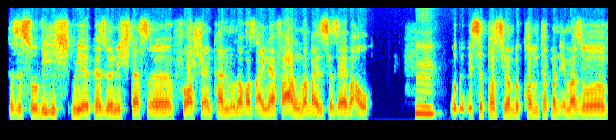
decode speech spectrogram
Das ist so, wie ich mir persönlich das äh, vorstellen kann und auch aus eigener Erfahrung. Man weiß es ja selber auch. Mhm. So gewisse Post, die man bekommt, hat man immer so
